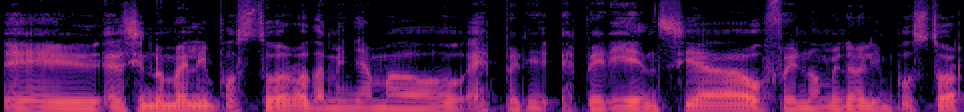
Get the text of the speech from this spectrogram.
Eh, el síndrome del impostor, o también llamado experiencia o fenómeno del impostor,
